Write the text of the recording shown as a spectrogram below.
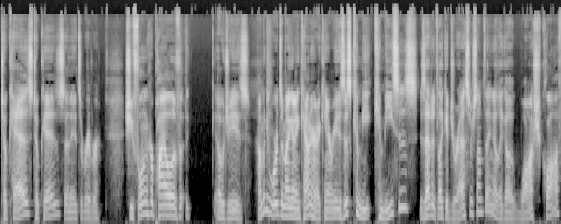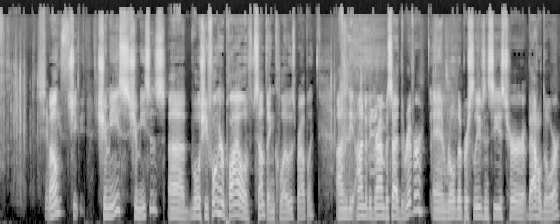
Tokez, Tokez, I think it's a river. She flung her pile of Oh geez. How many words am I going to encounter here? I can't read. Is this chami- chemises? Is that a, like a dress or something? Like a washcloth? Well, she chemise, chemises. Uh, well, she flung her pile of something, clothes probably, on the onto the ground beside the river, and rolled up her sleeves and seized her battledore.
